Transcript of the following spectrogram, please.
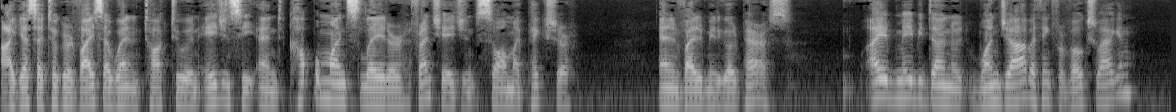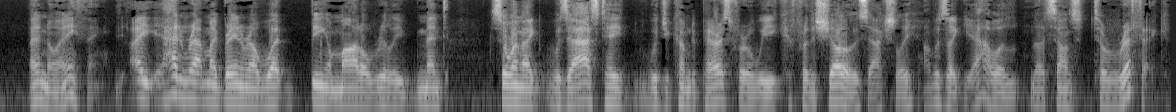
I guess I took her advice. I went and talked to an agency, and a couple months later, a French agent saw my picture and invited me to go to Paris. I had maybe done one job, I think, for Volkswagen. I didn't know anything. I hadn't wrapped my brain around what being a model really meant. So when I was asked, "Hey, would you come to Paris for a week for the shows?" Actually, I was like, "Yeah, well, that sounds terrific."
